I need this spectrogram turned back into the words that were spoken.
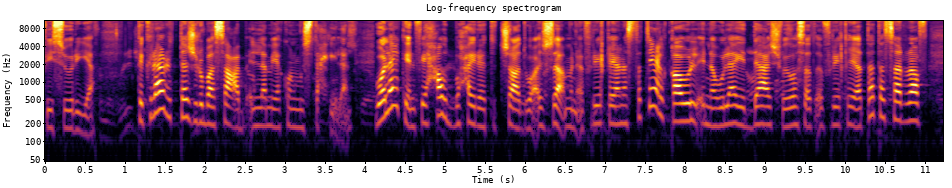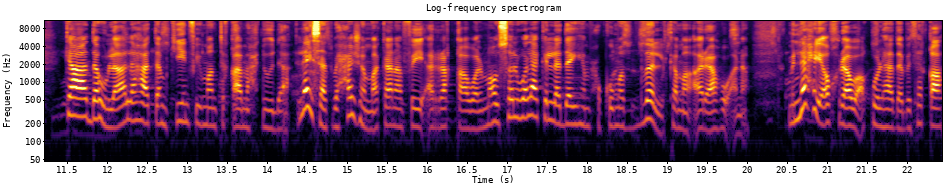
في سوريا. تكرار التجربة صعب إن لم يكن مستحيلا. ولكن في حوض بحيرة تشاد وأجزاء من أفريقيا نستطيع القول إن ولاية داعش في وسط أفريقيا تتصرف كدولة لها تمكين في منطقة محدودة. ليست بحجم ما كان في الرقة والموصل ولكن لديهم حكومة ظل كما أراه أنا. من ناحية أخرى وأقول هذا بثقة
